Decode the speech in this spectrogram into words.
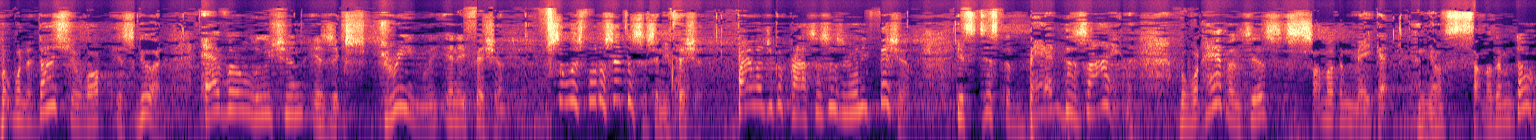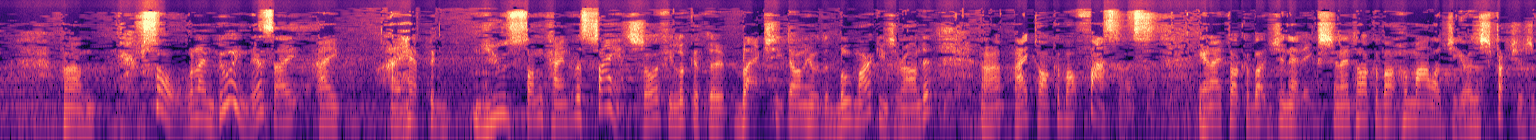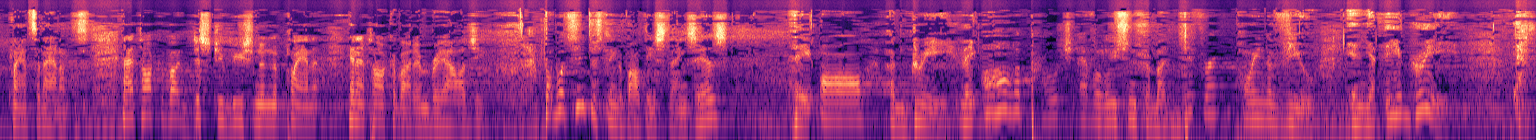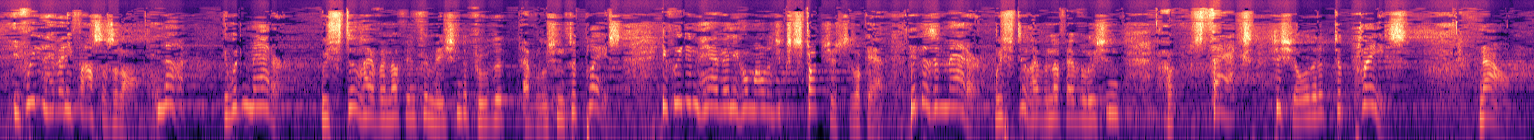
But when it does show up, it's good. Evolution is extremely inefficient. So is photosynthesis inefficient. Biological processes are inefficient. It's just a bad design. But what happens is some of them make it, and you know, some of them don't. Um, so when I'm doing this, I, I I have to use some kind of a science. So if you look at the black sheet down here with the blue markings around it, uh, I talk about fossils, and I talk about genetics, and I talk about homology, or the structures of plants and animals, and I talk about distribution in the planet, and I talk about embryology. But what's interesting about these things is they all agree. They all approach evolution from a different point of view, and yet they agree. If we didn't have any fossils at all, none, it wouldn't matter we still have enough information to prove that evolution took place. If we didn't have any homologic structures to look at, it doesn't matter. We still have enough evolution uh, facts to show that it took place. Now,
